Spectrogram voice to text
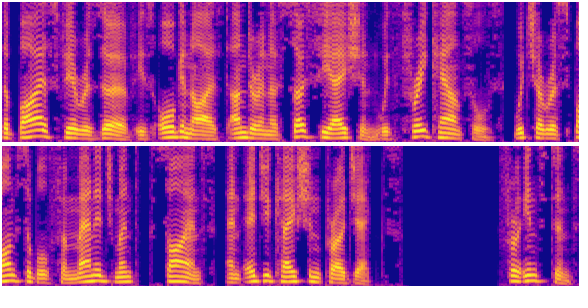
The Biosphere Reserve is organized under an association with three councils, which are responsible for management, science, and education projects. For instance,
